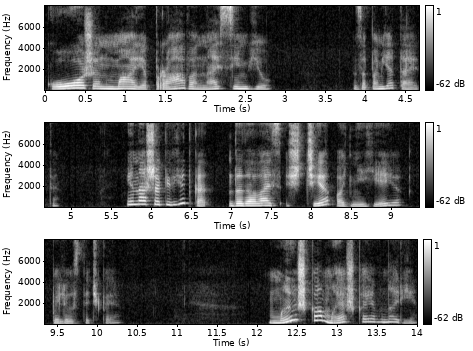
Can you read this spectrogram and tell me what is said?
кожен має право на сім'ю. Запам'ятайте. І наша квітка додалась ще однією пелюсточкою. Мишка мешкає в норі.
